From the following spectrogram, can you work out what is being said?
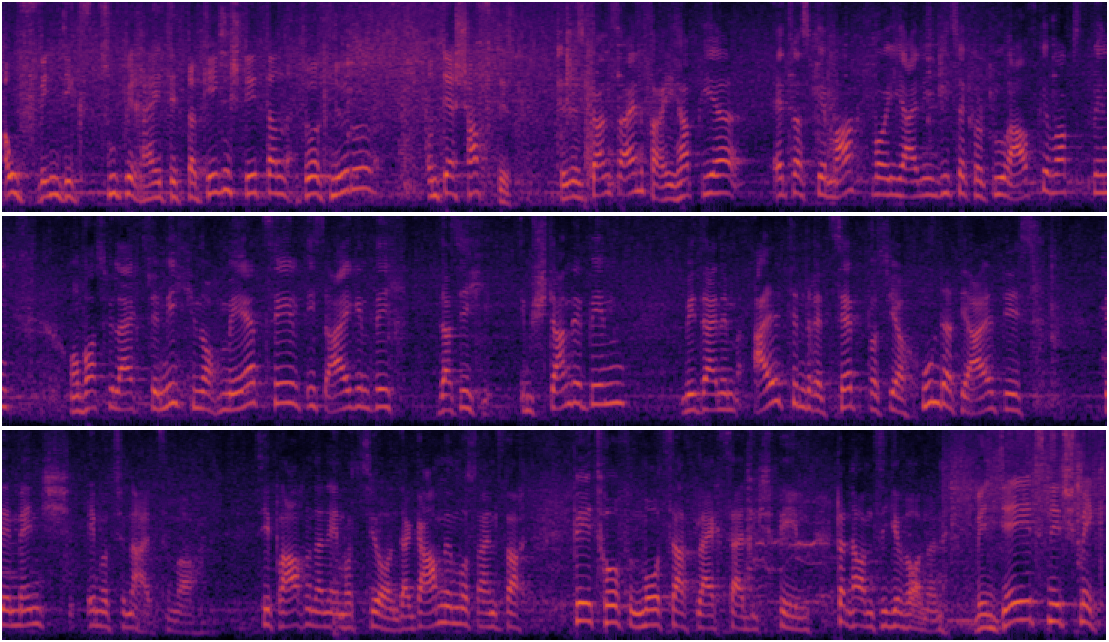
aufwendigst zubereitet. Dagegen steht dann so ein Knödel und der schafft es. Das ist ganz einfach. Ich habe hier etwas gemacht, wo ich in dieser Kultur aufgewachsen bin. Und was vielleicht für mich noch mehr zählt, ist eigentlich, dass ich imstande bin, mit einem alten Rezept, was Jahrhunderte alt ist, den Mensch emotional zu machen. Sie brauchen eine Emotion. Der Gaumen muss einfach Beethoven, Mozart gleichzeitig spielen. Dann haben Sie gewonnen. Wenn der jetzt nicht schmeckt,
